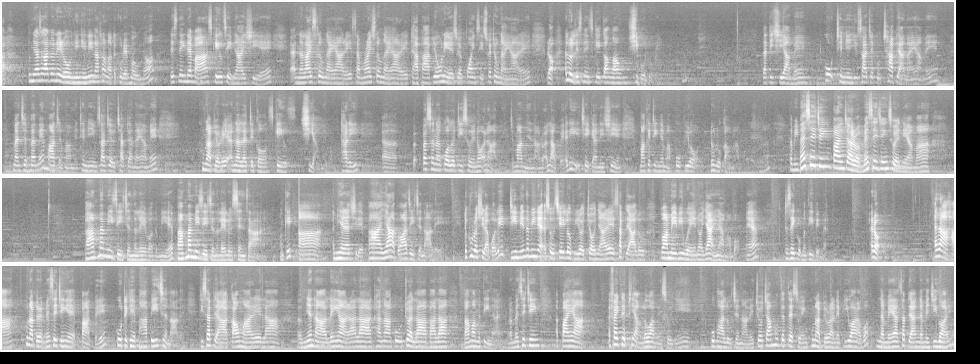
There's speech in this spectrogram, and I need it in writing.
သူများစကားပြောနေတော့ငြင်ငြင်လေးနားထောင်တာတခုတည်းမဟုတ်ဘူးနော် listening ထဲမှာ scale တွေအများကြီးရှိရယ် analyze လုပ်နိုင်ရတယ် summarize လုပ်နိုင်ရတယ်ဒါဘာပြောနေရဲဆိုရယ် points တွေဆွဲထုတ်နိုင်ရတယ်အဲ့တော့အဲ့လို listening skill ကောင်းကောင်းရှိဖို့လိုတယ်တတိရှိရမယ်ကို့ထင်မြင်ယူဆချက်ကိုချပြနိုင်ရမယ်မှန်ချင်မှန်မယ်မှားချင်မှားမယ်ထင်မြင်ယူဆချက်ကိုချပြနိုင်ရမယ် ခုနပြောတဲ့ analytical skills ရှိရမယ်ပေါ့ဒါတွေအဲ personal quality ဆိုရင်တော့အဲ့ဒါပဲကျွန်မမြင်တာတော့အဲ့လောက်ပဲအဲ့ဒီအခြေခံနေရှိရင် marketing ထဲမှာပို့ပြီးတော့လုပ်လို့ကောင်းတာပေါ့နော်။သမီး messaging ပိုင်းကြတော့ messaging ဆိုတဲ့နေရာမှာဘာမှတ်မိစေချင်တယ်လဲပေါ့သမီးရဲ့ဘာမှတ်မိစေချင်တယ်လဲလို့စဉ်းစားရတယ်။ Okay အာအမြဲတမ်းရှိတယ်ဘာရသွားစေချင်တာလဲ တခုတော့ရှိတာပေါ့လေဒီမင်းသမီးနဲ့ associate လုပ်ပြီးတော့ကြော်ညာတဲ့ဆက်ပြလို့သွားမေးပြီးဝင်ရင်တော့ရရင်ရမှာပေါ့ဟဲ့တစိတ်ကိုမသိပေမဲ့အဲ့တော့အဲ့ဒါဟာခုနပြောတဲ့ messaging ရဲ့ part ပဲကိုတကယ်ဘာပေးချင်တာလဲဒီဆက်ပြာကောင်းပါတယ်လားမျက်နှာလိမ့်ရတာလားခန္ဓာကိုယ်အတွက်လားဘာလားဘာမှမသိနိုင် messaging အပိုင်းက effective ဖြစ်အောင်လုပ်ရမယ်ဆိုရင်ကိုဘာလိုချင်တာလဲကြော်ကြားမှုတက်တက်ဆိုရင်ခုနပြောတာနဲ့ပြီးသွားတာပေါ့နာမည်ကဆက်ပြာနာမည်ကြီးသွားပြီ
